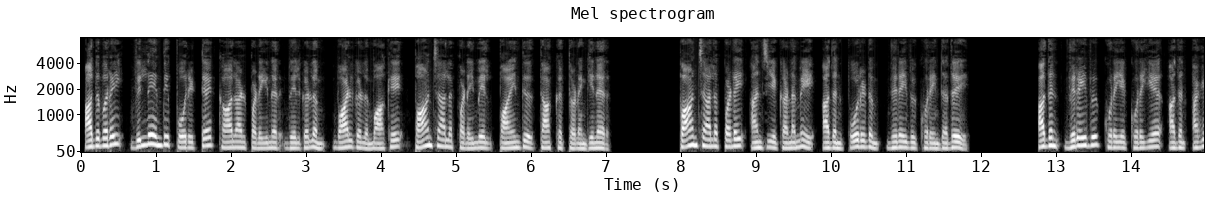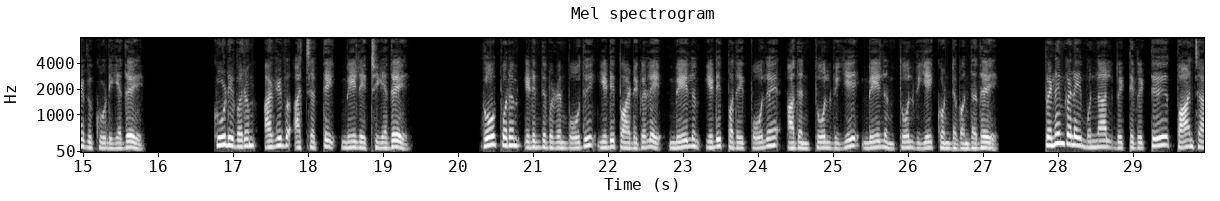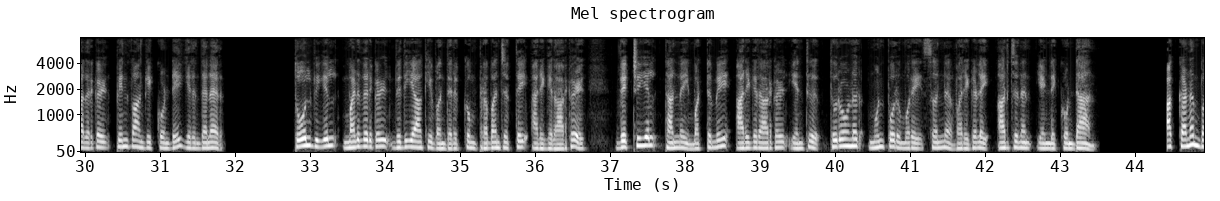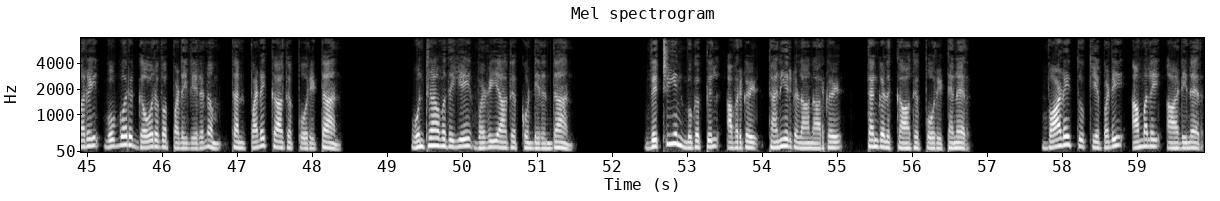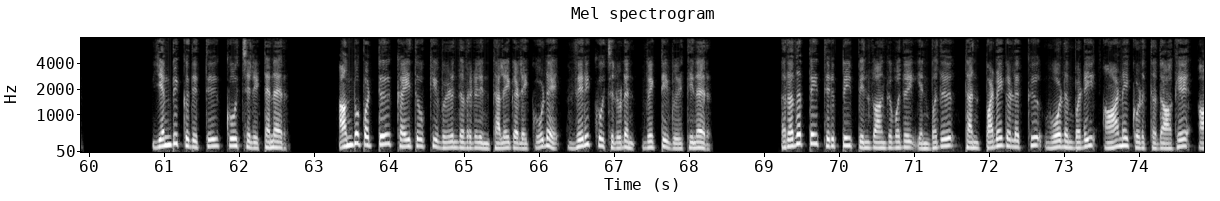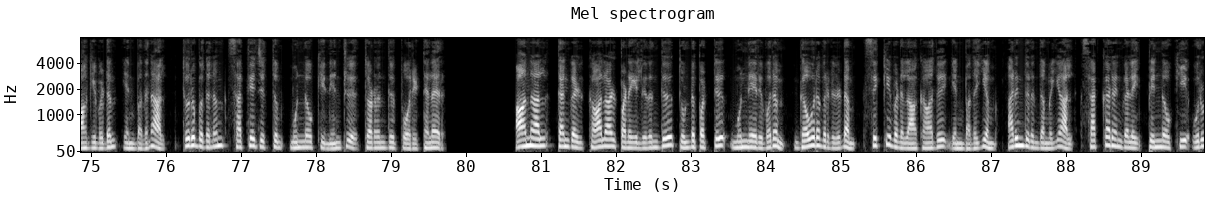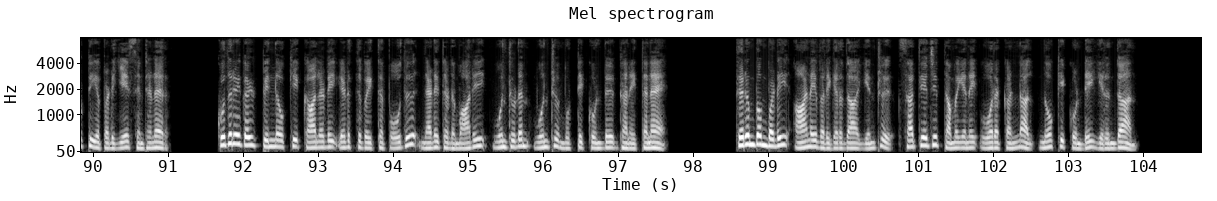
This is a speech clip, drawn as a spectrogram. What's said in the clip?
அதுவரை வில்லேந்தி போரிட்ட காலாள் படையினர் வேல்களும் வாள்களுமாக பாஞ்சாலப் படைமேல் பாய்ந்து தாக்கத் தொடங்கினர். பாஞ்சாலப்படை அஞ்சிய கணமே அதன் போரிடும் விரைவு குறைந்தது. அதன் விரைவு குறைய குறைய அதன் அழிவு கூடியது. கூடிவரும் அழிவு அச்சத்தை மேலேற்றியது. கோபுரம் இடிந்து விழும்போது இடிபாடுகளே மேலும் இடிப்பதைப் போல அதன் தோல்வியே மேலும் தோல்வியை கொண்டு வந்தது. பிணங்களை முன்னால் விட்டுவிட்டு பாஞ்சாலர்கள் பின்வாங்கிக் கொண்டே இருந்தனர். தோல்வியில் மனிதர்கள் விதியாகி வந்திருக்கும் பிரபஞ்சத்தை அறிகிறார்கள் வெற்றியில் தன்னை மட்டுமே அறிகிறார்கள் என்று துரோணர் முன்பொரு முறை சொன்ன வரிகளை அர்ஜுனன் எண்ணிக்கொண்டான். அக்கணம் வரை ஒவ்வொரு கௌரவப் படைவீரனும் தன் படைக்காகப் போரிட்டான். ஒன்றாவதையே வழியாகக் கொண்டிருந்தான். வெற்றியின் முகப்பில் அவர்கள் தனியர்களானார்கள் தங்களுக்காகப் போரிட்டனர். வாழை தூக்கியபடி அமலை ஆடினர். எம்பிக் குதித்து கூச்சலிட்டனர். அம்புபட்டு கைதூக்கி விழுந்தவர்களின் தலைகளை கூட வெறிக்கூச்சலுடன் வெட்டி வீழ்த்தினர். ரதத்தை திருப்பி பின்வாங்குவது என்பது தன் படைகளுக்கு ஓடும்படி ஆணை கொடுத்ததாக ஆகிவிடும் என்பதனால் துருபதனும் சத்யஜித்தும் முன்னோக்கி நின்று தொடர்ந்து போரிட்டனர். ஆனால் தங்கள் காலாள் படையிலிருந்து துண்டுபட்டு முன்னேறி வரும் கௌரவர்களிடம் சிக்கிவிடலாகாது என்பதையும் அறிந்திருந்தமையால் சக்கரங்களை பின்னோக்கி உருட்டியபடியே சென்றனர். குதிரைகள் பின்னோக்கி காலடி எடுத்து வைத்தபோது நடைதடுமாறி ஒன்றுடன் ஒன்று முட்டிக்கொண்டு கனைத்தன. திரும்பும்படி ஆணை வருகிறதா? என்று சத்யஜித் தமையனை ஓரக்கண்ணால் நோக்கிக் கொண்டே இருந்தான்.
